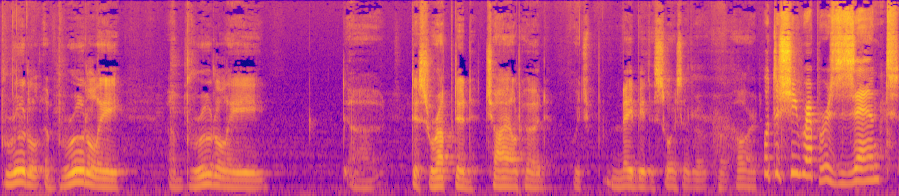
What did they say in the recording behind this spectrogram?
brutal, brutally, brutally uh, disrupted childhood which may be the source of her, her art. Well, does she represent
